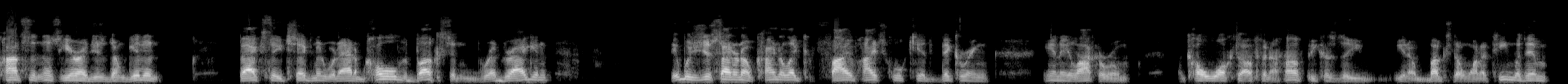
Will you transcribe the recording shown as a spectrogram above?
constantness here? I just don't get it. Backstage segment with Adam Cole, the Bucks, and Red Dragon. It was just, I don't know, kind of like five high school kids bickering in a locker room. Cole walked off in a huff because the you know Bucks don't want to team with him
